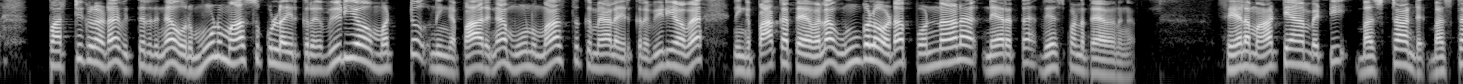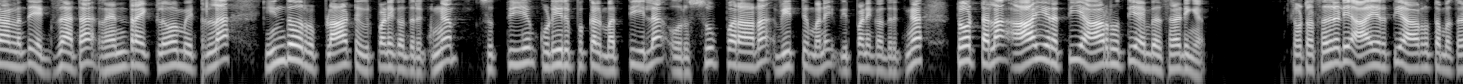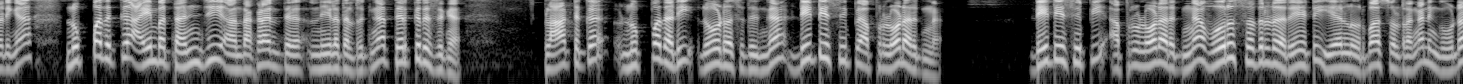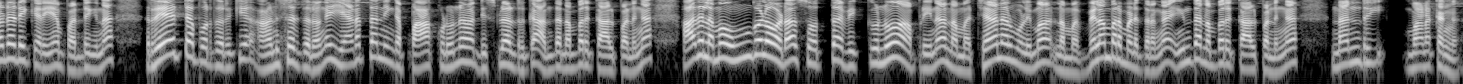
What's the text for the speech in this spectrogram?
பர்டிகுலராக விற்றுறதுங்க ஒரு மூணு மாதத்துக்குள்ளே இருக்கிற வீடியோவை மட்டும் நீங்கள் பாருங்கள் மூணு மாதத்துக்கு மேலே இருக்கிற வீடியோவை நீங்கள் பார்க்க தேவையில்ல. உங்களோட பொன்னான நேரத்தை வேஸ்ட் பண்ண தேவைங்க Salem Attayampatti bus stand bus ஸ்டாண்ட்லேருந்து எக்ஸாக்டாக ரெண்டரை கிலோமீட்டரில் இந்த ஒரு பிளாட்டு விற்பனைக்கு வந்திருக்குங்க. சுற்றியும் குடியிருப்புகள் மத்தியில் ஒரு சூப்பரான வீட்டு மனை விற்பனைக்கு வந்திருக்குங்க. டோட்டலாக ஆயிரத்தி அறுநூற்றி ஐம்பது சரடிங்க டோட்டல் சதுரடி ஆயிரத்தி அறநூற்றம்பது சதுரடிங்க. முப்பதுக்கு ஐம்பத்தஞ்சு அந்த அகல நீளத்தில் இருக்குங்க. தெற்கு திசைங்க. பிளாட்டுக்கு முப்பது அடி ரோடு வசதிங்க. டிடிசிபி அப்ரூவலோடு இருக்குங்க. டிடிசிபி அப்ரூவலோடு இருக்குங்க. ஒரு சதுரோட ரேட்டு ஏழ்நூறுபா சொல்கிறாங்க நீங்கள் உடனடி கரையம் பண்ணுறீங்கன்னா ரேட்டை பொறுத்த வரைக்கும் அனுசரித்து தருவாங்க. இடத்த நீங்கள் பார்க்கணுன்னு டிஸ்பிளேல இருக்க. அந்த நம்பருக்கு கால் பண்ணுங்கள் அது இல்லாமல் உங்களோட சொத்தை விற்கணும் அப்படின்னா நம்ம சேனல் மூலிமா நம்ம விளம்பரம் பண்ணி தரோங்க இந்த நம்பருக்கு கால் பண்ணுங்கள் நன்றி. வணக்கங்க.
